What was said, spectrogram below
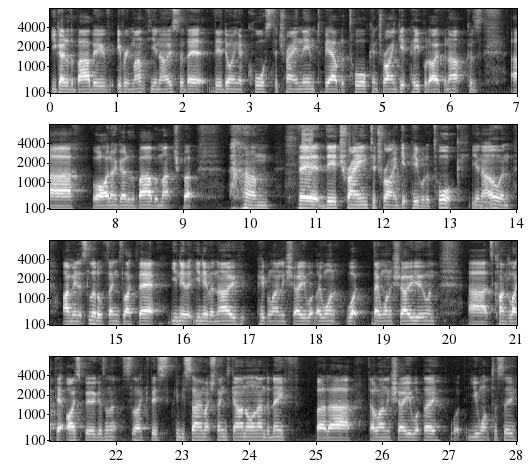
You go to the barber every month, you know, so they're they're doing a course to train them to be able to talk and try and get people to open up. Because, uh, well, I don't go to the barber much, but um, they're they're trained to try and get people to talk, you know. Mm. And I mean, it's little things like that. You never you never know. People only show you what they want what they want to show you, and uh, it's kind of like that iceberg, isn't it? It's like there's can be so much things going on underneath but uh, they'll only show you what they what you want to see.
